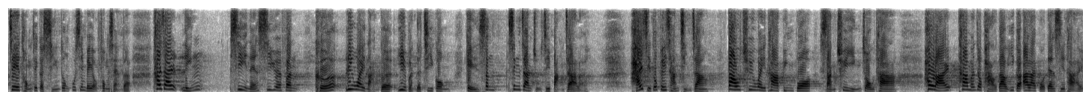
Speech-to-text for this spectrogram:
接同这个行动不是没有风险的。他在零四年四月份和另外两个日本的职工。给生生战组织绑架了，孩子都非常紧张，到处为他奔波，想去营救他。后来他们就跑到一个阿拉伯电视台、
